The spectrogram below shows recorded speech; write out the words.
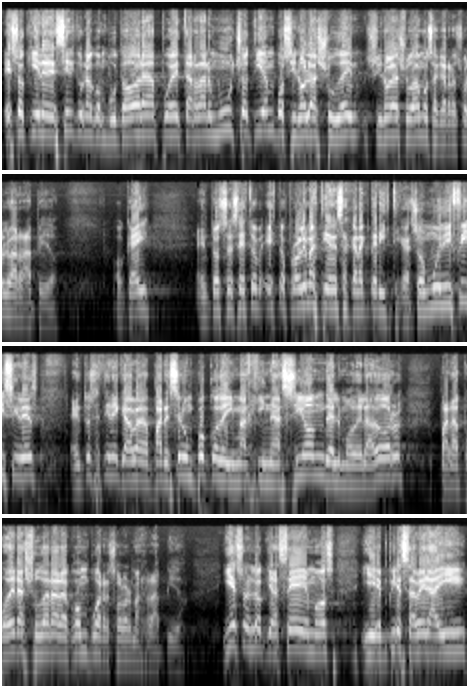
Eso quiere decir que una computadora puede tardar mucho tiempo si no la, si no la ayudamos a que resuelva rápido. ¿Ok? Entonces estos problemas tienen esas características, son muy difíciles, entonces tiene que aparecer un poco de imaginación del modelador para poder ayudar a la compu a resolver más rápido. Y eso es lo que hacemos y empieza a ver ahí,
